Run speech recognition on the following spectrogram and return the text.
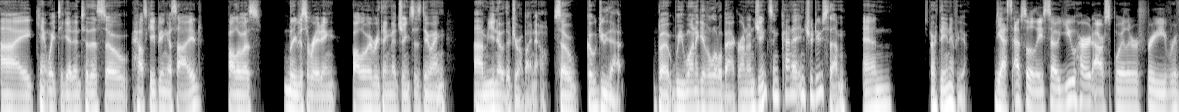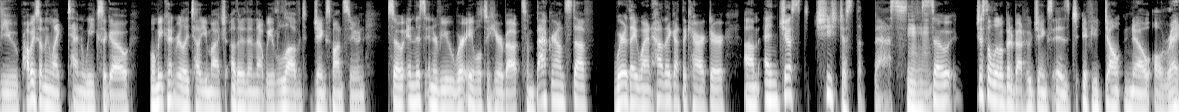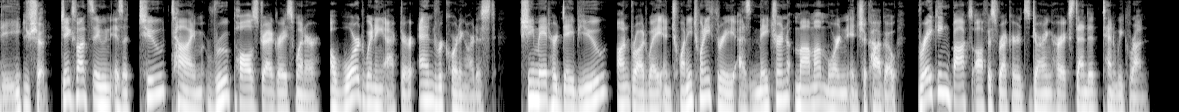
I can't wait to get into this. So, housekeeping aside, follow us, leave us a rating, follow everything that Jinkx is doing. Um, you know the drill by now. So, go do that. But we want to give a little background on Jinkx and kind of introduce them and start the interview. Yes, absolutely. So, you heard our spoiler free review probably something like 10 weeks ago when we couldn't really tell you much other than that we loved Jinkx Monsoon. So, in this interview, we're able to hear about some background stuff, where they went, how they got the character, um, and just she's just the best. Mhm. So, just a little bit about who Jinkx is, if you don't know already. You should. Jinkx Monsoon is a two time RuPaul's Drag Race winner, award winning actor, and recording artist. She made her debut on Broadway in 2023 as matron Mama Morton in Chicago, breaking box office records during her extended 10 week run.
